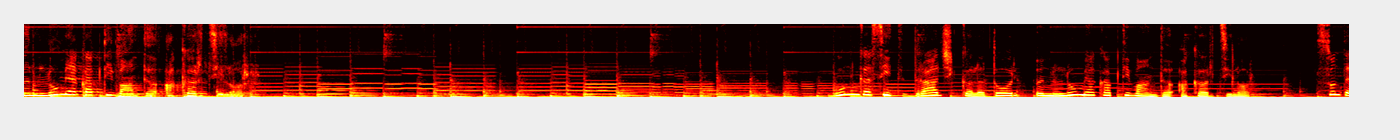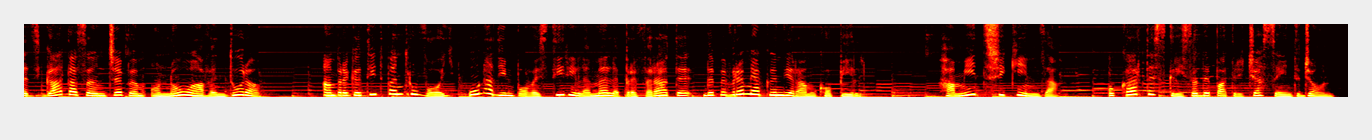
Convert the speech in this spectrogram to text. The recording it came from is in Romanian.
În lumea captivantă a cărților Bun găsit, dragi călători, în lumea captivantă a cărților! Sunteți gata să începem o nouă aventură? Am pregătit pentru voi una din povestirile mele preferate de pe vremea când eram copil. Hamid și Kinza, o carte scrisă de Patricia St. John.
